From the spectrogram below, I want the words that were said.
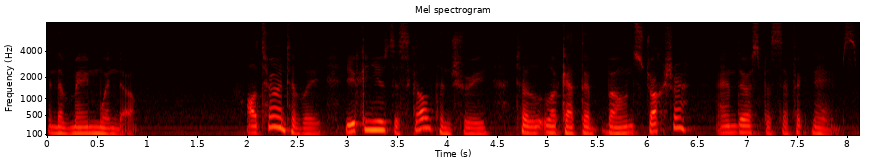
in the main window. Alternatively, you can use the skeleton tree to look at the bone structure and their specific names.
